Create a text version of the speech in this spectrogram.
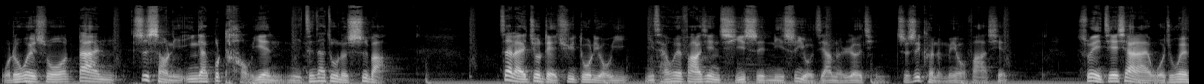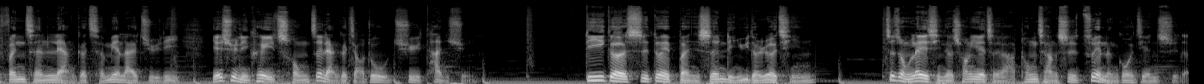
我都会说，但至少你应该不讨厌你正在做的事吧？再来就得去多留意，你才会发现其实你是有这样的热情，只是可能没有发现。所以接下来我就会分成两个层面来举例，也许你可以从这两个角度去探寻。第一个是对本身领域的热情。这种类型的创业者啊，通常是最能够坚持的，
